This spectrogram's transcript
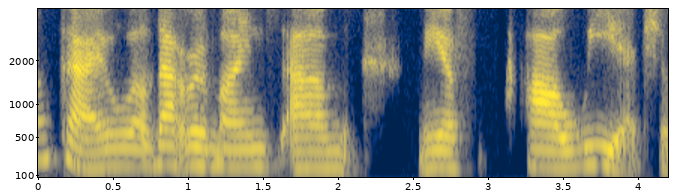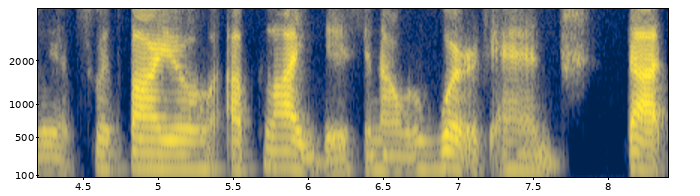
Okay, well, that reminds um, me of how we actually at SwedBio apply this in our work and that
